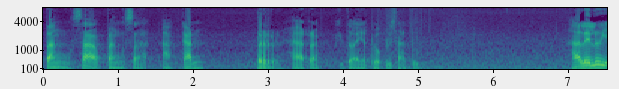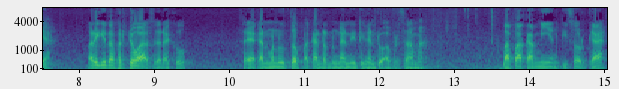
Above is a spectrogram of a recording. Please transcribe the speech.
bangsa-bangsa akan berharap. Itu ayat 21. Haleluya. Mari kita berdoa, saudaraku. Saya akan menutup akan renungan ini dengan doa bersama. Bapa kami yang di sorga,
